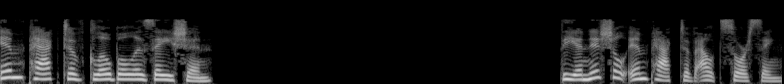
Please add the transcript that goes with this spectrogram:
Impact of globalization The initial impact of outsourcing,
